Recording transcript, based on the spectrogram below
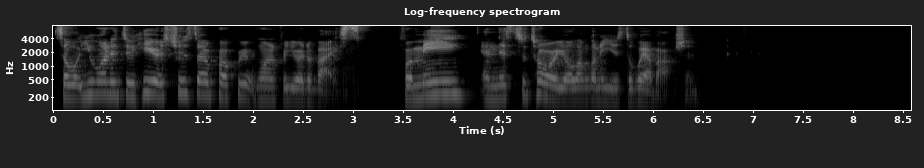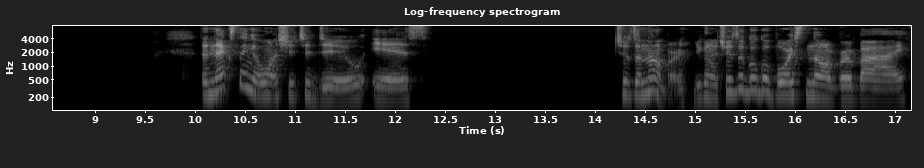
So what you want to do here is choose the appropriate one for your device. For me, in this tutorial, I'm going to use the web option. The next thing it wants you to do is choose a number. You're going to choose a Google Voice number by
